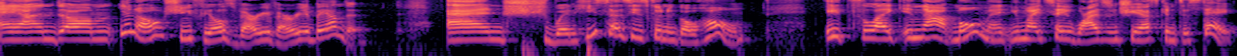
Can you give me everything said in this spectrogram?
And, um, you know, she feels very, very abandoned. And she, when he says he's going to go home, it's like in that moment, you might say, why doesn't she ask him to stay?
